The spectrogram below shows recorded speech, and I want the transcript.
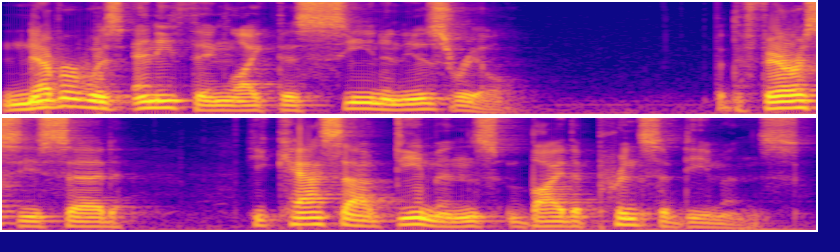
Never was anything like this seen in Israel. But the Pharisees said, He casts out demons by the prince of demons.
